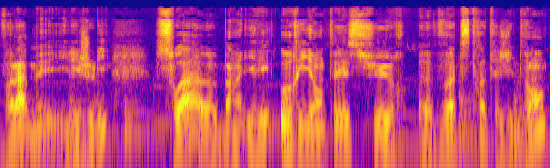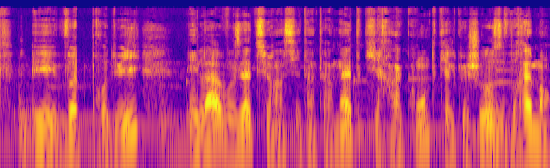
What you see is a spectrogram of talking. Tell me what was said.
voilà, mais il est joli, soit euh, ben, il est orienté sur euh, votre stratégie de vente et votre produit, et là vous êtes sur un site internet qui raconte quelque chose vraiment.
